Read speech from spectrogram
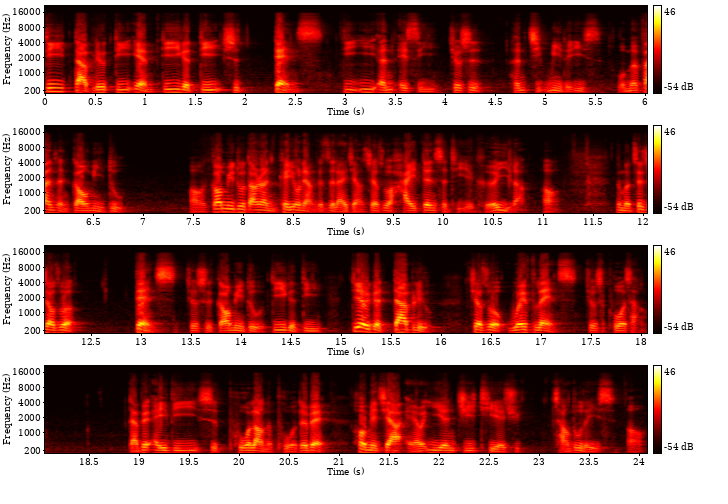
DWDM 第一个 D 是 dense，D-E-N-S-E，就是很紧密的意思，我们翻成高密度啊。高密度当然你可以用两个字来讲，叫做 high density 也可以了啊。那么这叫做 dense，就是高密度。第一个 D，第二个 W 叫做 wavelength，就是波长。W A V E 是波浪的波，对不对？后面加 L E N G T H，长度的意思啊、哦。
